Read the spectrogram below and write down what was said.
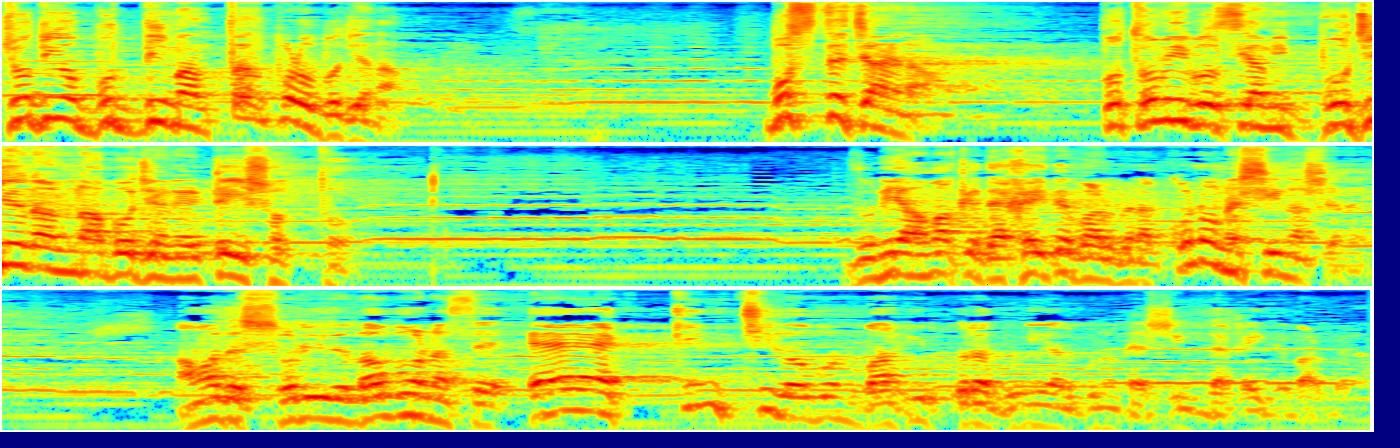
যদিও বুদ্ধিমান, তারপরও বোঝে না। বুঝতে চায় না। প্রথমেই বলছি, আমি বোঝেন আর না বোঝেন, এটাই সত্য। দুনিয়া আমাকে দেখাইতে পারবে না, কোনো মেশিন আসে না আমাদের শরীরে লবণ আছে, এক কিঞ্চি লবণ বাহির করা দুনিয়ার কোনো মেশিন দেখাইতে পারবে না।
